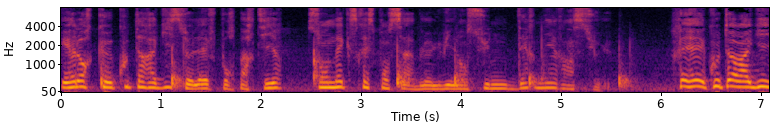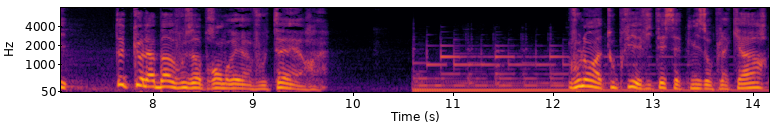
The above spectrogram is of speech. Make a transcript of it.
et alors que Kutaragi se lève pour partir, son ex-responsable lui lance une dernière insulte. Hé, Kutaragi, peut-être que là-bas vous apprendrez à vous taire. Voulant à tout prix éviter cette mise au placard,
